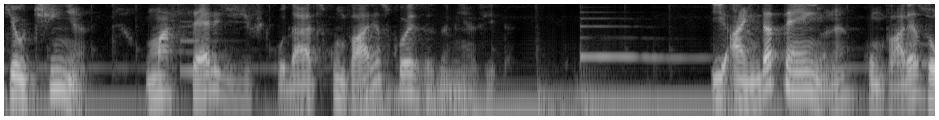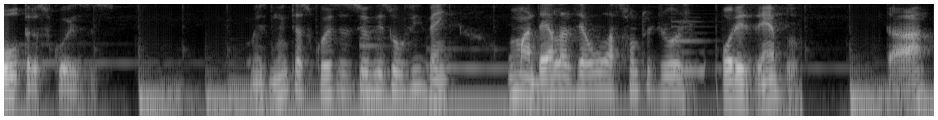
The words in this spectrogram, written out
que eu tinha uma série de dificuldades com várias coisas na minha vida. E ainda tenho, né? Com várias outras coisas. Mas muitas coisas eu resolvi bem. Uma delas é o assunto de hoje. Por exemplo, tá?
